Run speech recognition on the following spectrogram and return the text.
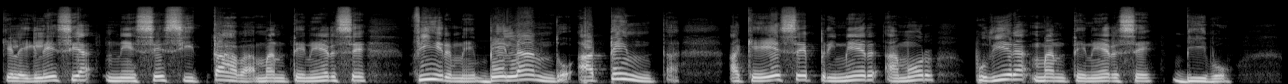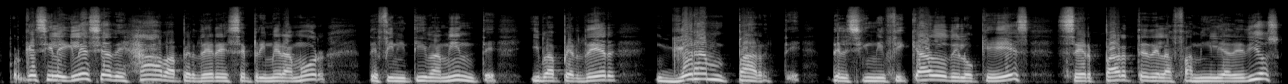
que la iglesia necesitaba mantenerse firme, velando, atenta a que ese primer amor pudiera mantenerse vivo. Porque si la iglesia dejaba perder ese primer amor, definitivamente iba a perder gran parte del significado de lo que es ser parte de la familia de Dios.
